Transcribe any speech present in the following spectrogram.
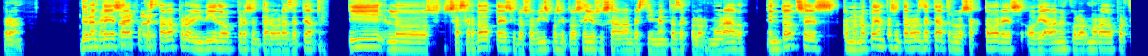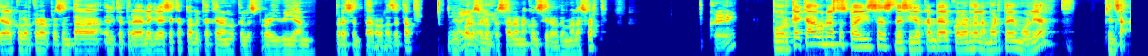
pero bueno. Durante esa No, está época estaba prohibido presentar obras de teatro y los sacerdotes y los obispos y todos ellos usaban vestimentas de color morado. Entonces, como no podían presentar obras de teatro, los actores odiaban el color morado porque era el color que representaba el que traía la iglesia católica, que eran lo que les prohibían presentar obras de teatro. Y Vaya, por eso lo empezaron a considerar de mala suerte. Ok. ¿Por qué cada uno de estos países decidió cambiar el color de la muerte de Molière? ¿Quién sabe?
